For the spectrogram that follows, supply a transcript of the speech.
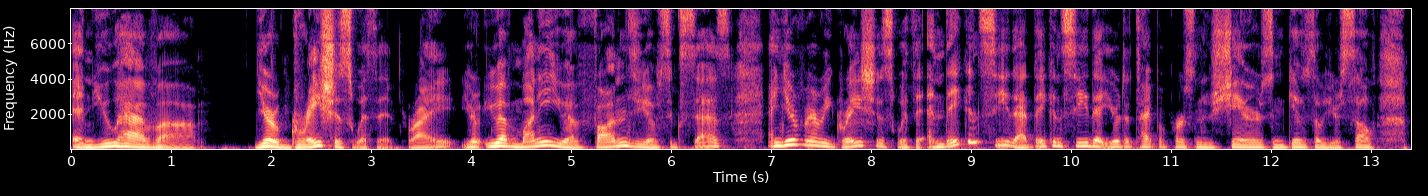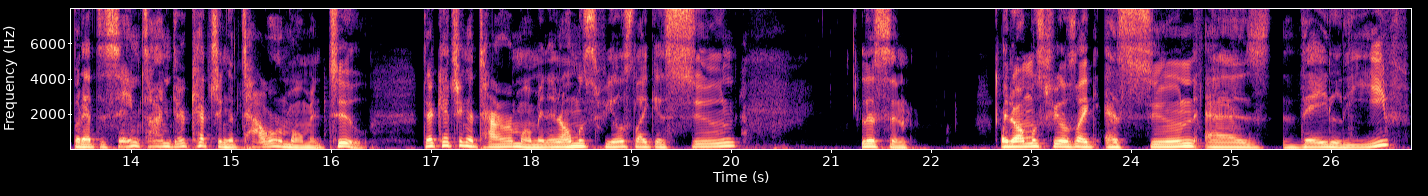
and you have uh you're gracious with it, right? You you have money, you have funds, you have success, and you're very gracious with it. And they can see that. They can see that you're the type of person who shares and gives of yourself. But at the same time, they're catching a tower moment too. They're catching a tower moment. It almost feels like as soon listen, it almost feels like as soon as they leave,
